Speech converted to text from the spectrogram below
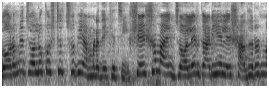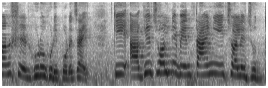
গরমে জলকষ্টের ছবি আমরা দেখেছি। সেই সময় জলের গাড়ি এলে সাধারণ মানুষের হুড়োহুড়ি পড়ে যায়। কে আগে জল নেবেন তাই নিয়েই চলে যুদ্ধ।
